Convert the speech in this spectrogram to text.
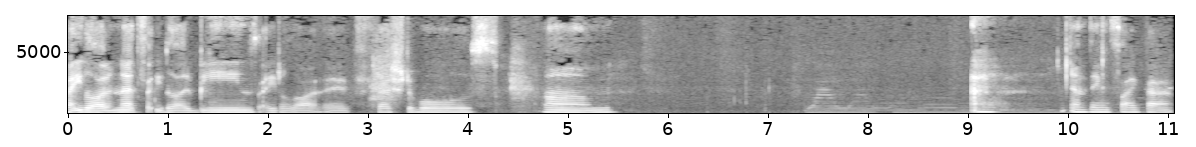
I eat a lot of nuts. I eat a lot of beans. I eat a lot of vegetables. Um, and things like that.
